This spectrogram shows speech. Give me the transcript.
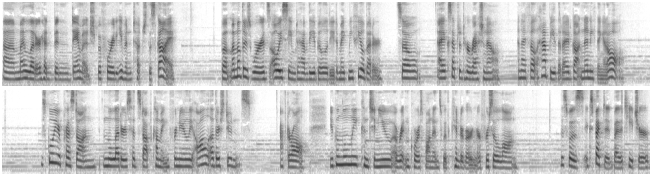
Uh, my letter had been damaged before it even touched the sky. But my mother's words always seemed to have the ability to make me feel better, so I accepted her rationale, and I felt happy that I had gotten anything at all. The school year pressed on, and the letters had stopped coming for nearly all other students. After all, you can only continue a written correspondence with a kindergartner for so long. This was expected by the teacher,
